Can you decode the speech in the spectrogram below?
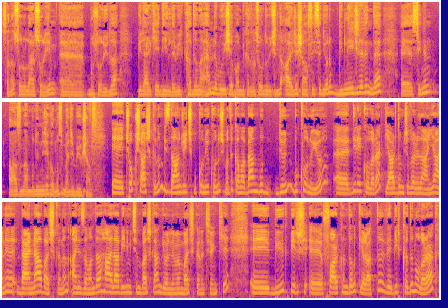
sana sorular sorayım. Ee, bu soruyu da bir erkeğe değil de bir kadına hem de bu işi yapan bir kadına sorduğum için de ayrıca şanslı hissediyorum. Dinleyicilerin de e, senin ağzından bunu dinleyecek olması bence büyük şans. Ee, çok şaşkınım. Biz daha önce hiç bu konuyu konuşmadık ama ben bu dün bu konuyu e, direkt olarak yardımcılarından yani Berna Başkan'ın aynı zamanda hala benim için başkan gönlümün başkanı çünkü e, büyük bir e, farkındalık yarattı ve bir kadın olarak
